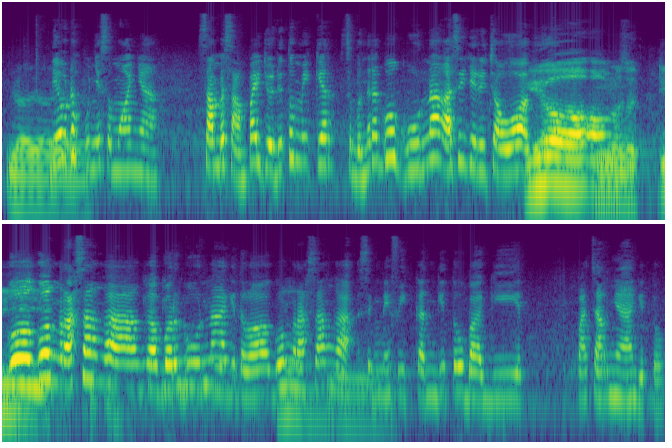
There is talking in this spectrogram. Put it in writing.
Iya iya. dia iya, udah iya. punya semuanya. Sampai-sampai Jody tuh mikir, sebenarnya gue guna gak sih jadi cowok gitu. Iya, Allah Hmm. sedih. gue gue ngerasa nggak nggak berguna gitu loh gue Hmm. ngerasa nggak signifikan gitu bagi pacarnya gitu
